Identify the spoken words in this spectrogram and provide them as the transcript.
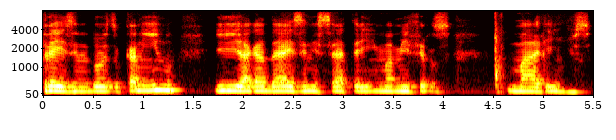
H3N2 do canino e H10N7 em mamíferos marinhos.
